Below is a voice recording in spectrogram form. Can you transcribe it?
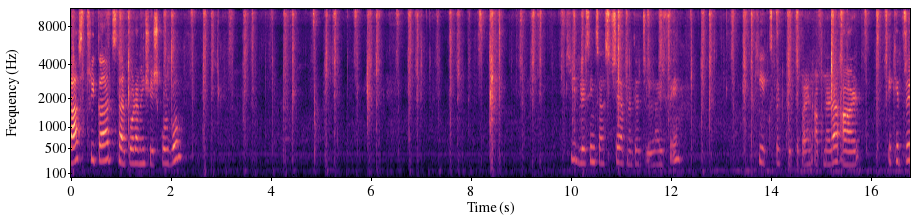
লাস্ট থ্রি কার্ডস তারপর আমি শেষ করব। কি ব্লেসিংস আসছে আপনাদের লাইফে কি এক্সপেক্ট করতে পারেন আপনারা? আর এক্ষেত্রে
